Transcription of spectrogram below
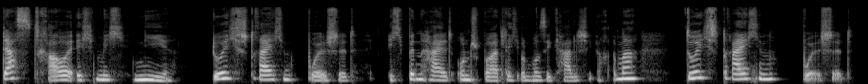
Das traue ich mich nie. Durchstreichen. Bullshit. Ich bin halt unsportlich und musikalisch wie auch immer. Durchstreichen. Bullshit.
